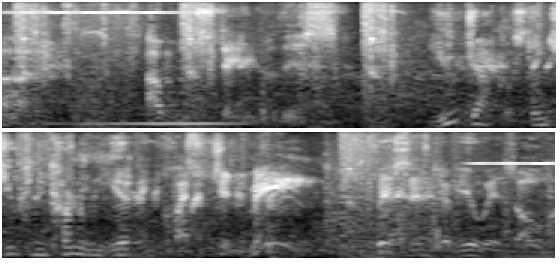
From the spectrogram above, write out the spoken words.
Uh, I won't stand for this. You jackals think you can come in here and question me? This interview is over.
